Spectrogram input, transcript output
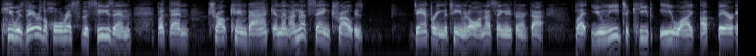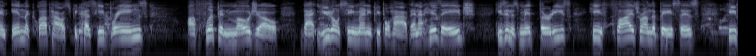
he was there the whole rest of the season, but then Trout came back, and then I'm not saying Trout is dampering the team at all. I'm not saying anything like that. But you need to keep EY up there and in the clubhouse because he brings a flippin' mojo that you don't see many people have. And at his age, he's in his mid 30s. He flies around the bases. He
